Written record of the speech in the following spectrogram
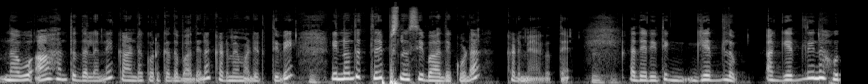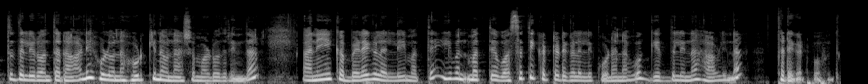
ನಾವು ಆ ಹಂತದಲ್ಲೇ ಕಾಂಡ ಕೊರಕದ ಬಾಧೆನ ಕಡಿಮೆ ಮಾಡಿರ್ತೀವಿ. ಇನ್ನೊಂದು ತ್ರಿಪ್ಸ್ ನುಸಿ ಬಾಧೆ ಕೂಡ ಕಡಿಮೆ ಆಗುತ್ತೆ. ಅದೇ ರೀತಿ ಗೆದ್ಲು. ಆ ಗೆದ್ಲಿನ ಹುತ್ತದಲ್ಲಿರುವಂತಹ ರಾಣಿ ಹುಳುನ ಹುಡುಕಿ ನಾವು ನಾಶ ಮಾಡೋದ್ರಿಂದ ಅನೇಕ ಬೆಳೆಗಳಲ್ಲಿ ಮತ್ತೆ ಈವನ್ ಮತ್ತೆ ವಸತಿ ಕಟ್ಟಡಗಳಲ್ಲಿ ಕೂಡ ನಾವು ಗೆದ್ದಲಿನ ಹಾವಳಿನ ತಡೆಗಟ್ಟಬಹುದು.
